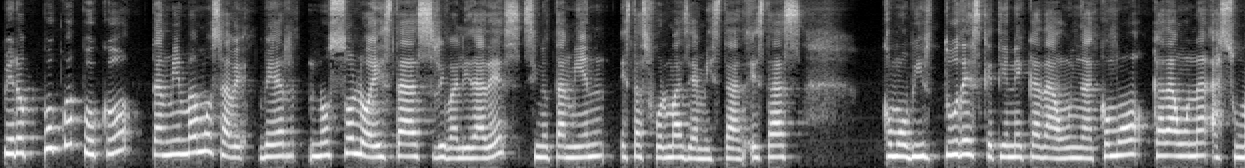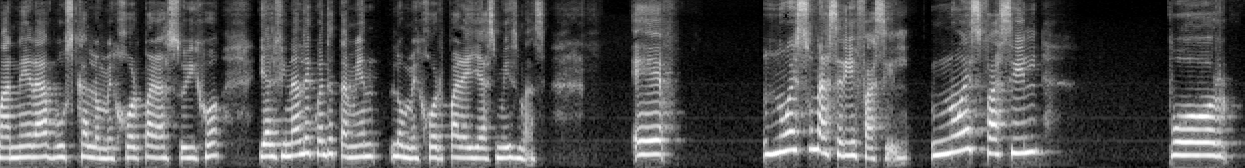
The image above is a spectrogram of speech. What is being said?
pero poco a poco también vamos a ve- ver no solo estas rivalidades, sino también estas formas de amistad, estas como virtudes que tiene cada una, cómo cada una a su manera busca lo mejor para su hijo y al final de cuentas también lo mejor para ellas mismas. Eh, no es una serie fácil, no es fácil por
